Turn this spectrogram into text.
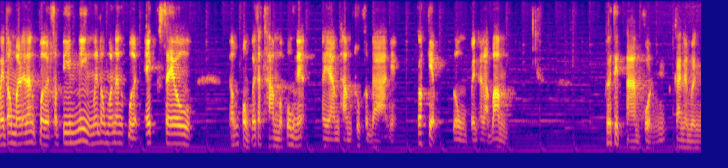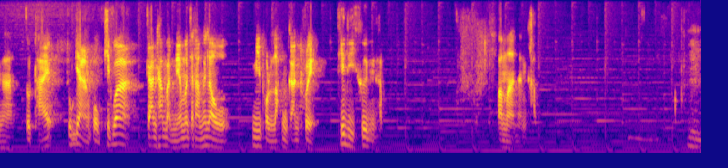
ไม่ต้องมานั่งเปิดสตรีมมิ่งไม่ต้องมานั่งเปิด Excel แล้วผมก็จะทำมาพวกเนี้ยพยายามทำทุกสัปดาห์เนี่ยก็เก็บลงเป็นอัลบั้มเพื่อติดตามผลการดำเนินงาน สุดท้ายทุกอย่างผมคิดว่าการทำแบบเนี้ยมันจะทำให้เรามีผลลัพธ์ของการเทรดที่ดีขึ้นครับ ประมาณนั้นครับอืม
